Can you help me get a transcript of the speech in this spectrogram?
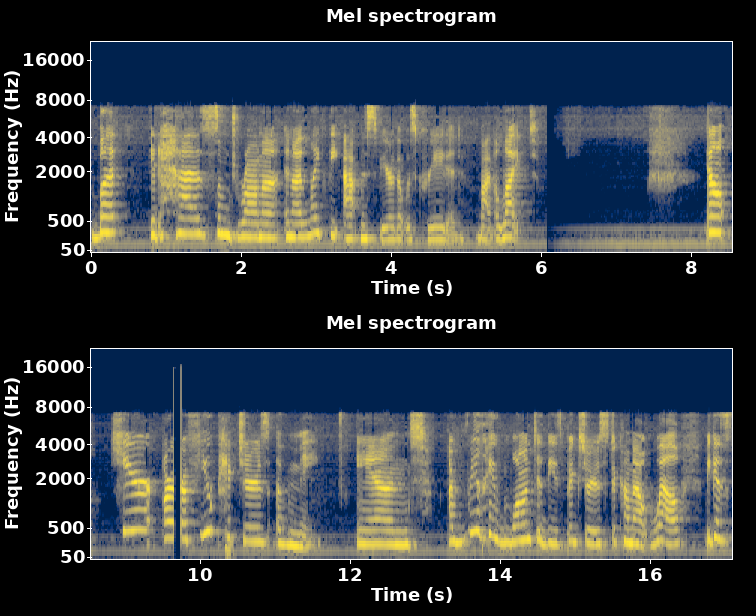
but it has some drama and I like the atmosphere that was created by the light. Now, here are a few pictures of me and I really wanted these pictures to come out well because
